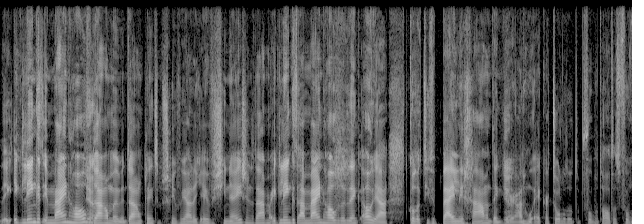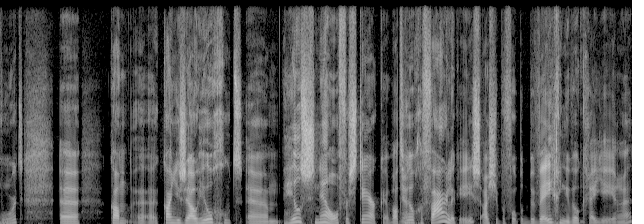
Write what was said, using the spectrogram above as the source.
Ik, ik link het in mijn hoofd, Ja. daarom, eh, daarom klinkt het misschien van ja dat je even Chinees inderdaad, maar ik link het aan mijn hoofd dat ik denk, oh ja, het collectieve pijnlichaam, dan denk Ja. weer aan hoe Eckhart Tolle dat bijvoorbeeld altijd Mhm. verwoordt, eh, kan, eh, kan je zo heel goed, ehm, heel snel versterken. Wat Ja. heel gevaarlijk is, als je bijvoorbeeld bewegingen wil creëren,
